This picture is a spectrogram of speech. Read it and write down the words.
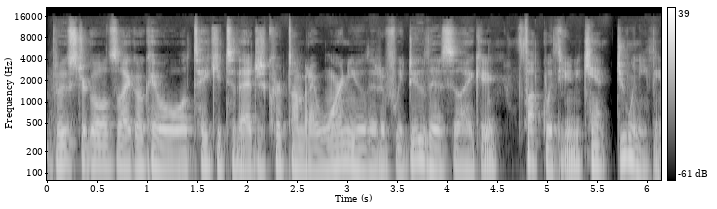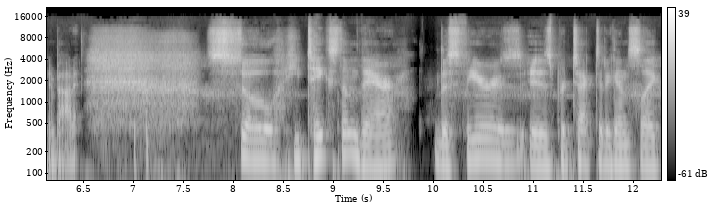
Booster Gold's like, "Okay, well, we'll take you to the edge of Krypton, but I warn you that if we do this, like, fuck with you, and you can't do anything about it." So he takes them there. The sphere is is protected against like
